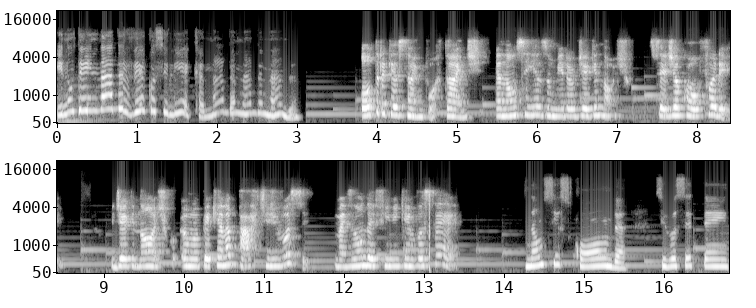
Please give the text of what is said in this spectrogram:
E não tem nada a ver com a celíaca, nada, nada, nada. Outra questão importante é não se resumir ao diagnóstico, seja qual for ele. O diagnóstico é uma pequena parte de você, mas não define quem você é. Não se esconda. Se você tem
